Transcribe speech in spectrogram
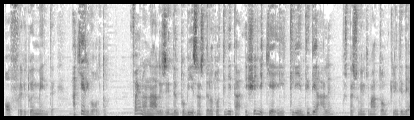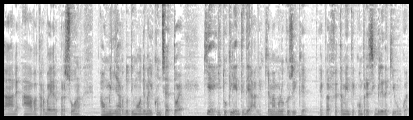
offri, che tu hai in mente, a chi è rivolto. Fai un'analisi del tuo business, della tua attività e scegli chi è il cliente ideale, spesso viene chiamato cliente ideale, avatar, buyer persona, a un miliardo di modi, ma il concetto è chi è il tuo cliente ideale, chiamiamolo così che è perfettamente comprensibile da chiunque.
